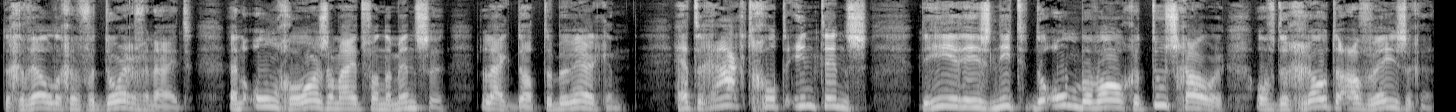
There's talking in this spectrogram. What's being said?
De geweldige verdorvenheid en ongehoorzaamheid van de mensen lijkt dat te bewerken. Het raakt God intens. De Heer is niet de onbewogen toeschouwer of de grote afwezige.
